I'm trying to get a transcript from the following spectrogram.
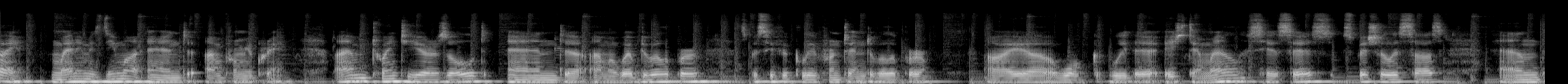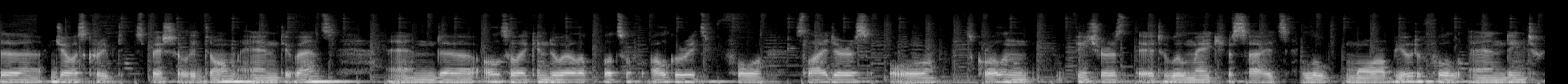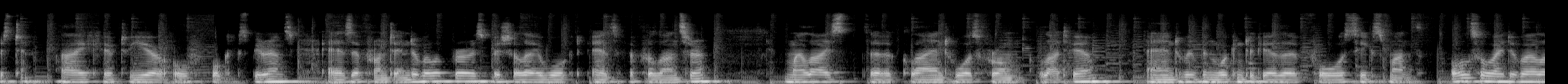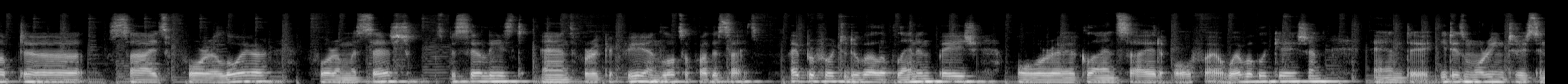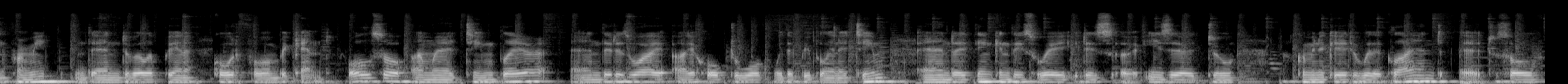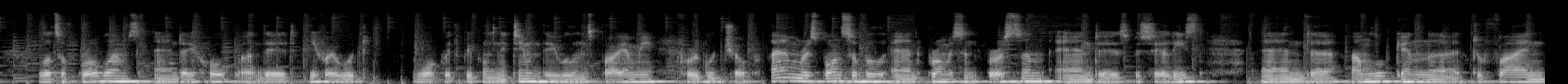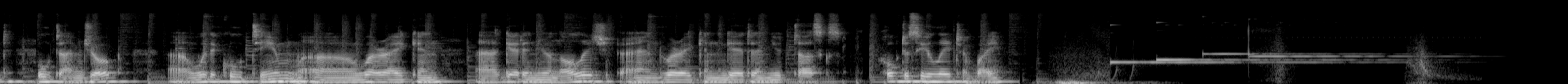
Hi, my name is Dima and I'm from Ukraine. I'm 20 years old and uh, I'm a web developer, specifically front-end developer. I uh, work with uh, HTML, CSS, especially Sass, and uh, JavaScript, especially DOM and events. And uh, also I can develop lots of algorithms for sliders or scrolling features that will make your sites look more beautiful and interesting. I have two years of work experience as a front-end developer, especially I worked as a freelancer. My last uh, client was from Latvia and we've been working together for six months. Also, I developed uh, sites for a lawyer, for a massage specialist, and for a cafe and lots of other sites. I prefer to develop landing page or a client side of a web application and uh, it is more interesting for me than developing code for backend. Also, I'm a team player and that is why I hope to work with the people in a team and I think in this way it is uh, easier to communicate with a client uh, to solve lots of problems and I hope uh, that if I would work with people in a team, they will inspire me for a good job. I am responsible and promising person and a specialist and uh, I'm looking uh, to find full-time job uh, with a cool team uh, where I can uh, get a new knowledge and where I can get a new tasks. Hope to see you later, bye!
